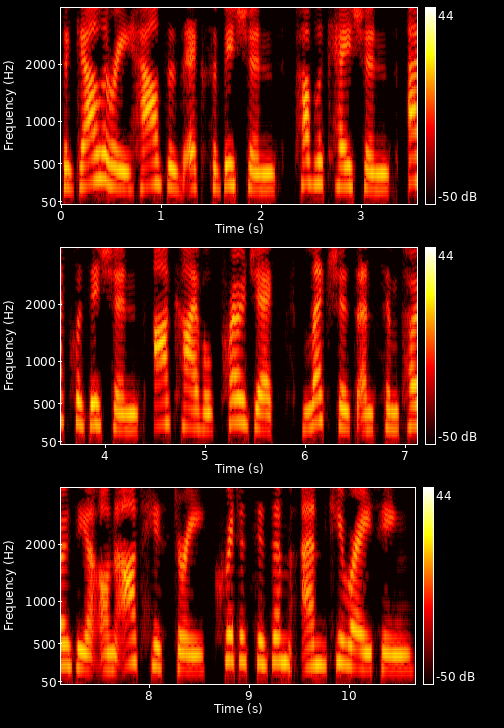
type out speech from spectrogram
The gallery houses exhibitions, publications, acquisitions, archival projects, lectures and symposia on art history, criticism, and curating.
